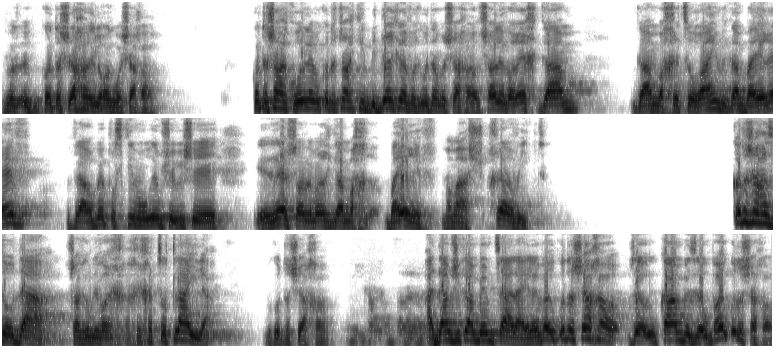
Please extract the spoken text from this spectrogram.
ברכות השחר היא לא רק בשחר. ברכות השחר קוראים להם ברכות השחר כי בדרך כלל מברכים אותם בשחר. אפשר לברך גם, גם אחרי צהריים וגם בערב, והרבה פוסקים אומרים שמי ש... זה אפשר לברך גם אח... בערב, ממש, אחרי ערבית. ברכות השחר זה הודעה, אפשר גם לברך אחרי חצות לילה, ברכות השחר. אדם שקם באמצע הלילה, מברך ברכות השחר, זה, הוא קם בזה, הוא מברך ברכות השחר.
